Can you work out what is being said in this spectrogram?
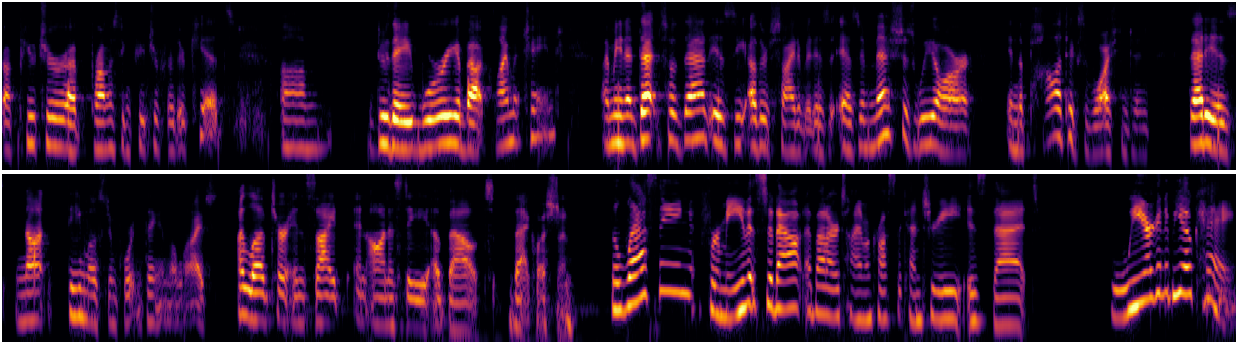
a, future, a promising future for their kids? Um, do they worry about climate change? I mean, that so that is the other side of it. As as enmeshed as we are in the politics of Washington, that is not the most important thing in the lives. I loved her insight and honesty about that question. The last thing for me that stood out about our time across the country is that we are going to be okay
